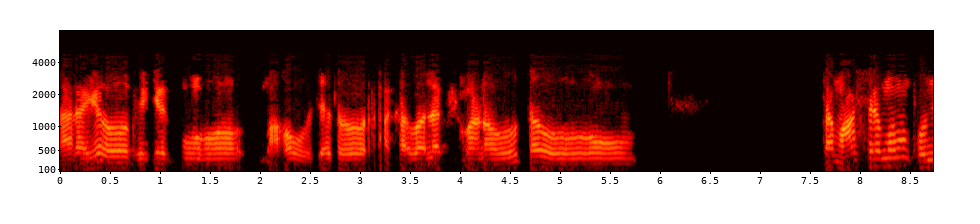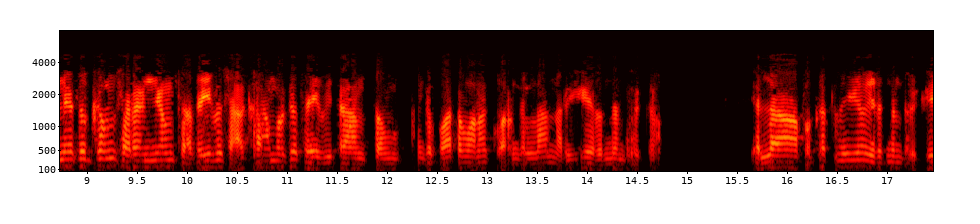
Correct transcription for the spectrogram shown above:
ஹரையோபிஜக்மோ மகௌஜதோ ரகவ லக்ஷ்மணௌ தௌ தம் ஆசிரமம் புண்ணிய துக்கம் சரண்யம் சதைவ சாக்காமிருக்க சைவிதாந்தம். அங்க பார்த்தமான குரங்கள்லாம் நிறைய இருந்துட்டு இருக்கும் எல்லா பக்கத்துலயும் இருந்துருக்கு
